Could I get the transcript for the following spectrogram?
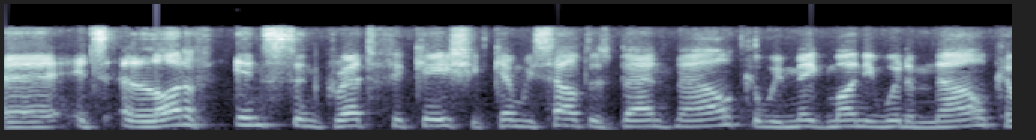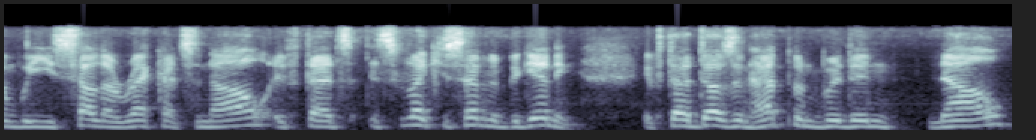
uh, it's a lot of instant gratification. Can we sell this band now? Can we make money with them now? Can we sell our records now? If that's, it's like you said in the beginning, if that doesn't happen within now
